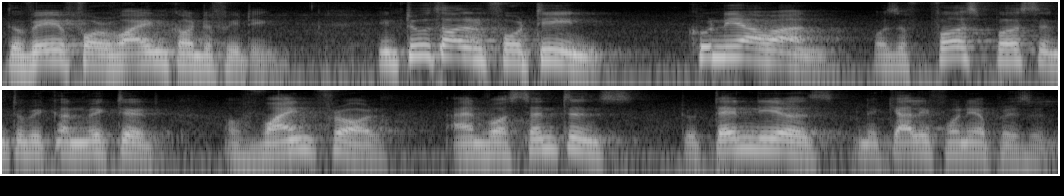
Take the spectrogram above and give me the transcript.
the way for wine counterfeiting. In 2014, Kurniawan was the first person to be convicted of wine fraud and was sentenced to 10 years in a California prison.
